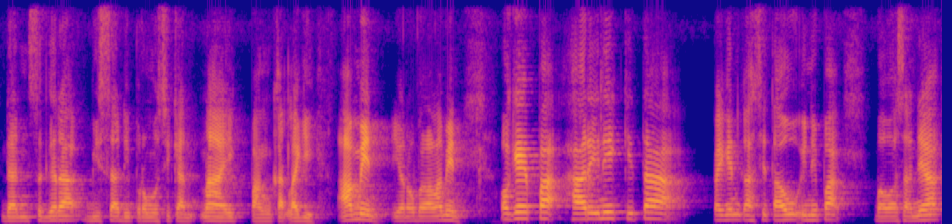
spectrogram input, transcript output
dan segera bisa dipromosikan naik pangkat lagi. Amin, ya robbal alamin. Oke Pak, hari ini kita pengen kasih tahu ini Pak, bahwasannya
